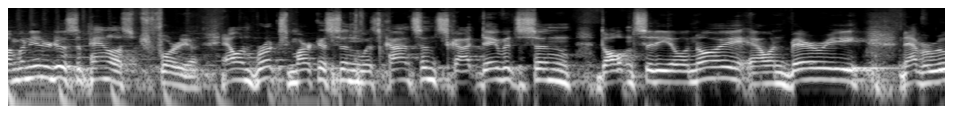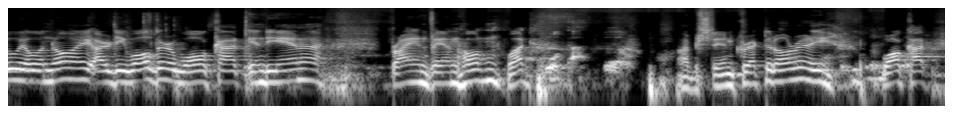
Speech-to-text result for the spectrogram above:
So I'm going to introduce the panelists for you. Allan Brooks, Markesan, Wisconsin. Scott Davidson, Dalton City, Illinois. Allen Berry, Navarro, Illinois. R.D. Walder, Walcott, Indiana. Bryan Van Holten, what? Wolcott. I'm staying corrected already. Walcott,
